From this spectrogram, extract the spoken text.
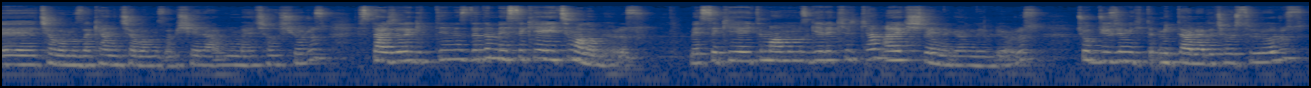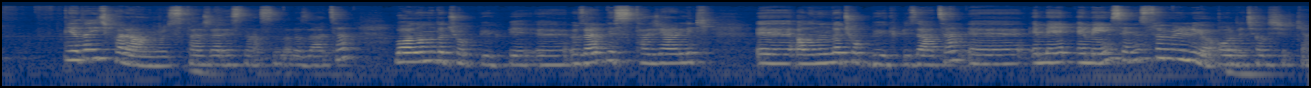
e, çabamızla, kendi çabamızla bir şeyler bulmaya çalışıyoruz. Stajlara gittiğimizde de mesleki eğitim alamıyoruz. Mesleki eğitim almamız gerekirken ayak işlerine gönderiliyoruz. Çok cüzi mikta- miktarlarda çalıştırıyoruz. Ya da hiç para almıyoruz stajlar esnasında da zaten. Bu alanda da çok büyük bir, e, özellikle stajyerlik e, alanında çok büyük bir zaten e, eme- emeğin senin sömürülüyor orada çalışırken.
